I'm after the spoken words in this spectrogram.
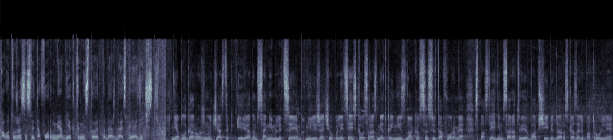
А вот уже со светофорными объектами стоит подождать периодически. Не облагорожен участок и рядом с самим лицеем. Ни лежачего полицейского с разметкой, ни знаков со светофорами. С последним в Саратове вообще беда, рассказали патрульные.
